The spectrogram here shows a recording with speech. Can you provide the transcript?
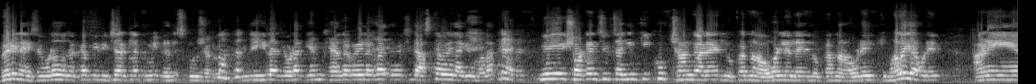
व्हेरी नाईस एवढं जर का मी विचार केला तर मी कधीच करू शकलो. म्हणजे हिला जेवढा गेम खेळायला वेळ लागला त्यापेक्षा जास्त वेळ लागेल मला. मी शॉर्ट अँड स्वीट सांगेन की खूप छान गाणं आहे. लोकांना आवडलेलं आहे. लोकांना आवडेल तुम्हालाही आवडेल. आणि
